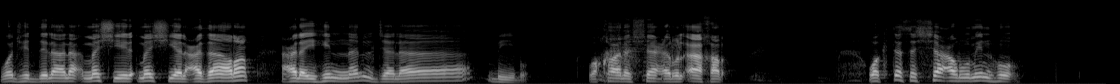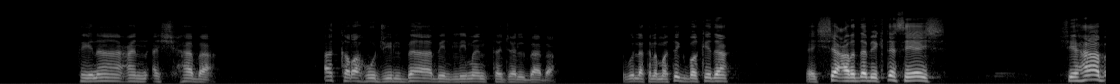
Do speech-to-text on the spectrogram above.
وجه الدلالة مشي, مشي العذار عليهن الجلابيب. وقال الشاعر الآخر واكتسى الشعر منه قناعا أشهبا أكره جلباب لمن تجلبب. يقول لك لما تكبر كده الشعر ده بيكتسي إيش؟ شهاب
